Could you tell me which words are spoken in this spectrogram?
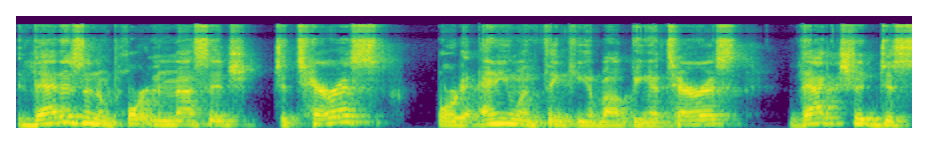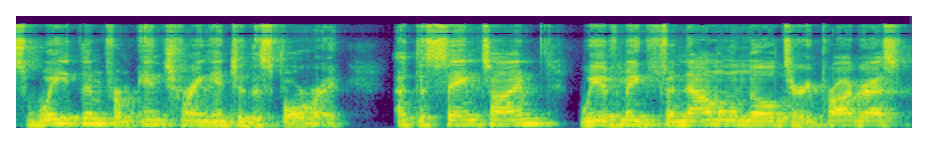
That is an important message to terrorists or to anyone thinking about being a terrorist. That should dissuade them from entering into this foray. At the same time, we have made phenomenal military progress.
